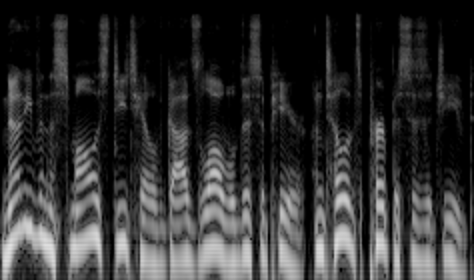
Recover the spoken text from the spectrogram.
not even the smallest detail of God's law will disappear until its purpose is achieved.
